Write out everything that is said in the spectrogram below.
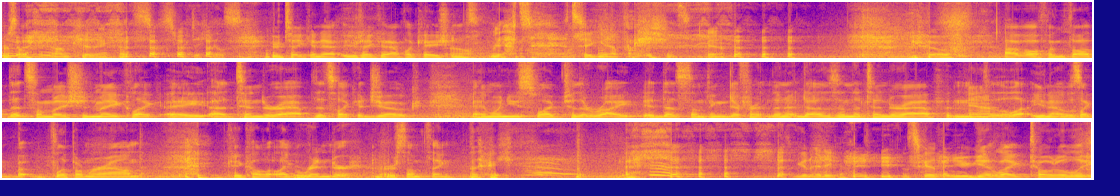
or something i'm kidding that's, that's ridiculous you're taking you're taking applications. yeah it's, taking applications yeah You know, I've often thought that somebody should make like a, a Tinder app that's like a joke, and when you swipe to the right, it does something different than it does in the Tinder app, and Yeah. to the left, you know, it's like flip them around. Could call it like render or something, that's a good idea. That's good. And you get like totally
